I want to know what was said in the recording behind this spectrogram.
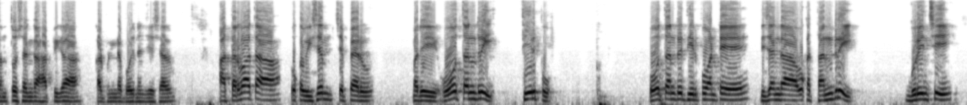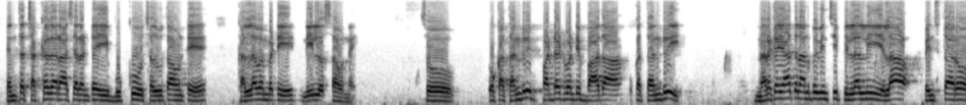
సంతోషంగా హ్యాపీగా కడుపు నిండా భోజనం చేశారు. ఆ తర్వాత ఒక విషయం చెప్పారు. మరి ఓ తండ్రి తీర్పు. ఓ తండ్రి తీర్పు అంటే నిజంగా ఒక తండ్రి గురించి ఎంత చక్కగా రాశారంటే ఈ బుక్ చదువుతా ఉంటే కళ్ళ వెంబటి నీళ్ళు వస్తూ ఉన్నాయి. సో ఒక తండ్రి పడ్డటువంటి బాధ ఒక తండ్రి నరకయాతను అనుభవించి పిల్లల్ని ఎలా పెంచుతారో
